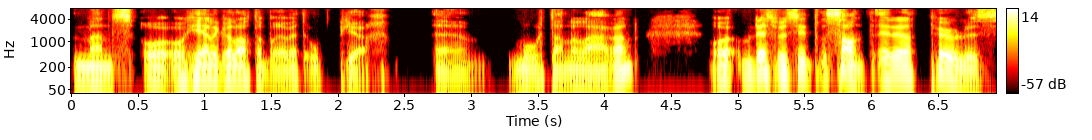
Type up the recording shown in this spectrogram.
Mens, og, og, hele Galaterbrevet er et oppgjør mot denne læreren. Og Det som er så interessant, er det at Paulus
